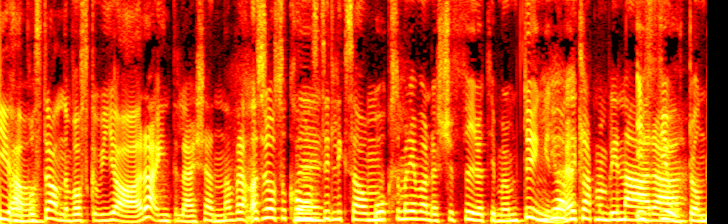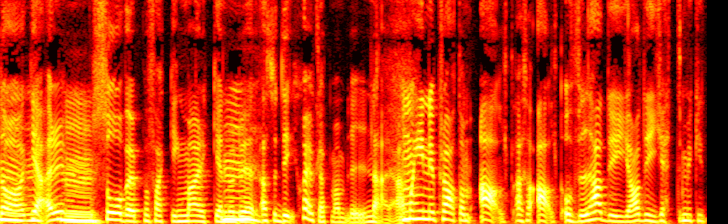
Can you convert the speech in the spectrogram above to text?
är ju här Ja. på stranden, vad ska vi göra? Inte lära känna varandra. Alltså det var så konstigt liksom. Och också man är varandra 24 timmar om dygnet. ja, det är klart man blir nära. I 14 dagar. Och sover på fucking marken. Och du vet, alltså det är självklart man blir nära. Och man hinner ju prata om allt, alltså allt. Och vi hade ju, jag hade ju jättemycket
